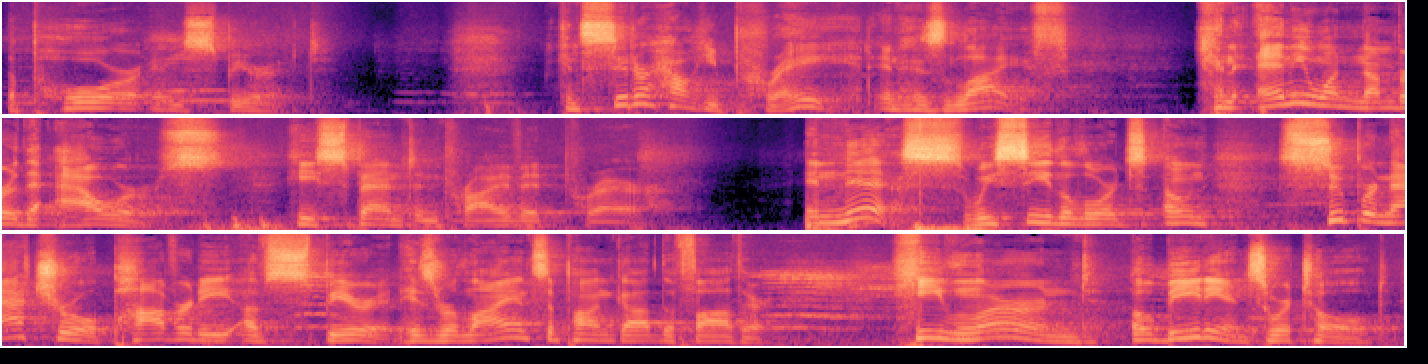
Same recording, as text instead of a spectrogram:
the poor in spirit. Consider how he prayed in his life. Can anyone number the hours he spent in private prayer? In this, we see the Lord's own supernatural poverty of spirit, his reliance upon God the Father. He learned obedience, we're told,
